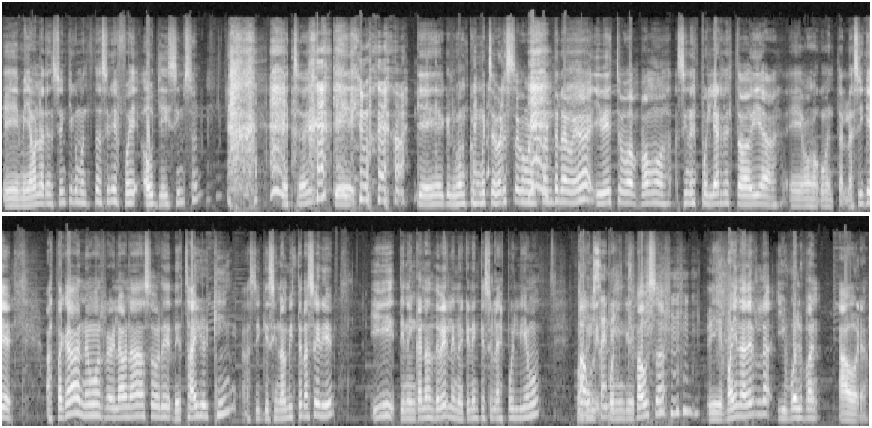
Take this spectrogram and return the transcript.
eh, me llamó la atención que comentó esta serie fue O.J. Simpson. ¿Cachai? Que, que, que el con mucho verso comentando la weá. Y de hecho, va- vamos, sin spoilearles todavía, eh, vamos a comentarlo. Así que hasta acá no hemos revelado nada sobre The Tiger King. Así que si no han visto la serie y tienen ganas de verla y no quieren que se la spoileemos, Pausa, eh, vayan a verla y vuelvan ahora.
